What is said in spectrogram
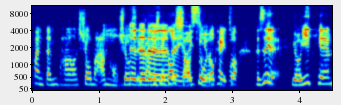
换灯泡、修马桶、嗯、修水管这些都小事我都可以做。可是有一天，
